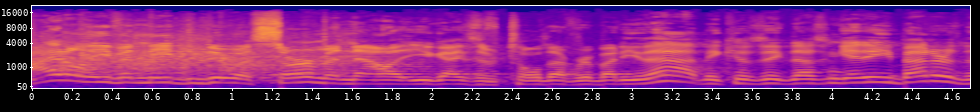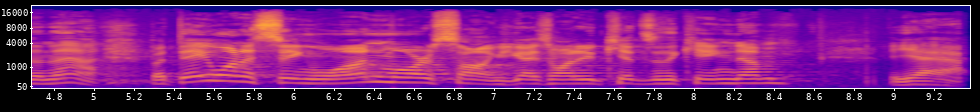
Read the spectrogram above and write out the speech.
I don't even need to do a sermon now that you guys have told everybody that because it doesn't get any better than that. But they want to sing one more song. You guys want to do Kids of the Kingdom? Yeah.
